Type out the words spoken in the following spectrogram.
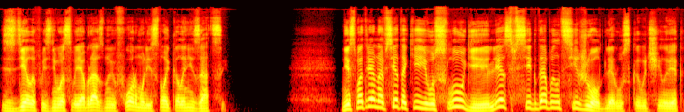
сделав из него своеобразную форму лесной колонизации. Несмотря на все такие услуги, лес всегда был тяжел для русского человека.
